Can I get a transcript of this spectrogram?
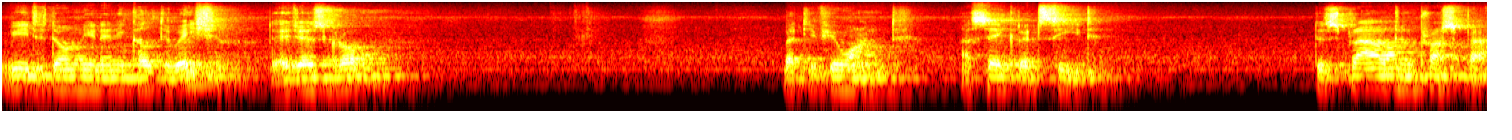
Weeds don't need any cultivation, they just grow. But if you want a sacred seed to sprout and prosper,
